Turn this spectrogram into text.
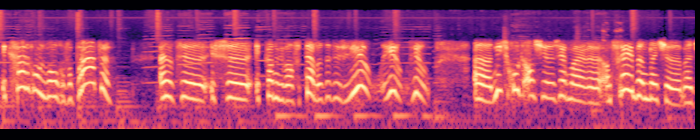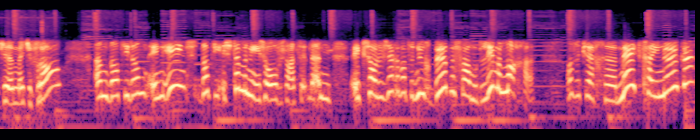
ik ga er gewoon hoger voor praten. En het uh, is, uh, ik kan u wel vertellen, het is heel, heel, heel... niet zo goed als je, zeg maar, aan het vrij bent met je, met, je, met je vrouw. En dat hij dan ineens, dat die stemmen niet eens overslaat. En ik zou u zeggen wat er nu gebeurt, mevrouw moet alleen maar lachen. Als ik zeg, meid, ga je neuken?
